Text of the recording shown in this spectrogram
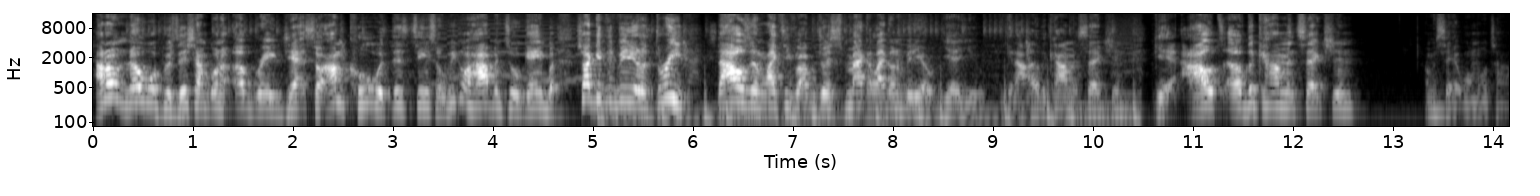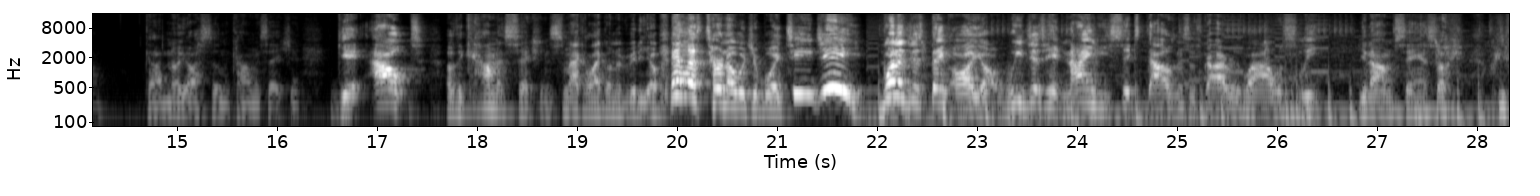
I don't know what position I'm going to upgrade yet, so I'm cool with this team. So we going to hop into a game, but try to get the video to 3,000 likes if y'all enjoy. Smack a like on the video. Yeah, you. Get out of the comment section. Get out of the comment section. I'm going to say it one more time because I know y'all still in the comment section. Get out of the comment section, smack a like on the video, and let's turn up with your boy TG. Wanna just thank all y'all. We just hit 96,000 subscribers while I was asleep. You know what I'm saying? So we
